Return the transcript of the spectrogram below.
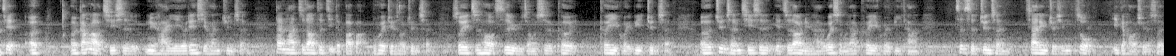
且而。而刚好，其实女孩也有点喜欢俊成，但她知道自己的爸爸不会接受俊成，所以之后思雨总是刻刻意回避俊成。而俊成其实也知道女孩为什么要刻意回避他。自此，俊成下定决心做一个好学生。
